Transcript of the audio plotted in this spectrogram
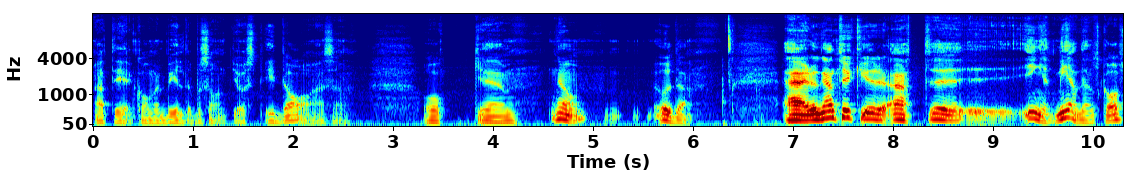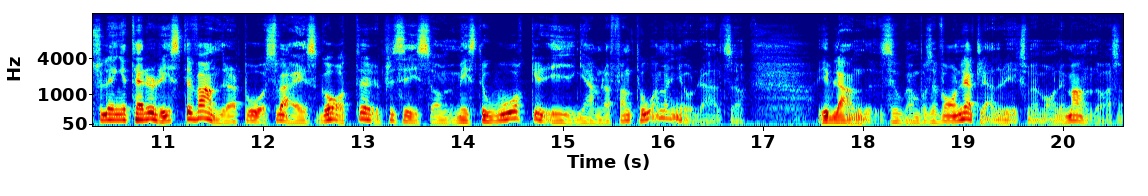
att det kommer bilder på sånt just idag alltså. Och eh, ja, udda. Erdogan tycker att eh, inget medlemskap så länge terrorister vandrar på Sveriges gator, precis som Mr Walker i gamla Fantomen gjorde alltså. Ibland såg han på sig vanliga kläder och gick som en vanlig man då alltså.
